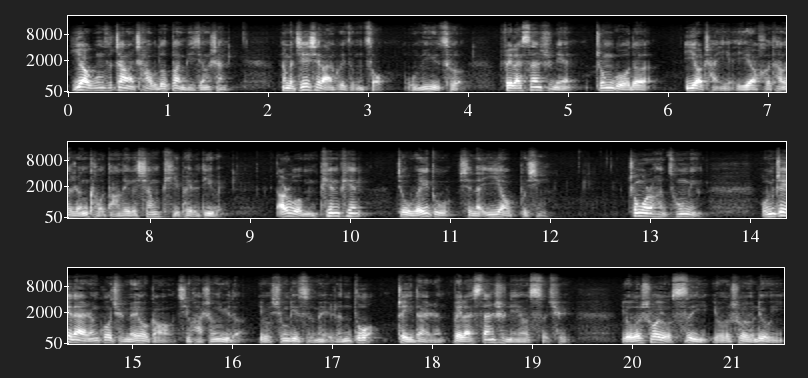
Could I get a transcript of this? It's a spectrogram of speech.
医药公司占了差不多半壁江山。那么接下来会怎么走？我们预测，未来三十年，中国的医药产业也要和它的人口达到一个相匹配的地位，而我们偏偏就唯独现在医药不行。中国人很聪明，我们这一代人过去没有搞计划生育的，有兄弟姊妹人多，这一代人未来三十年要死去，有的说有四亿，有的说有六亿。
